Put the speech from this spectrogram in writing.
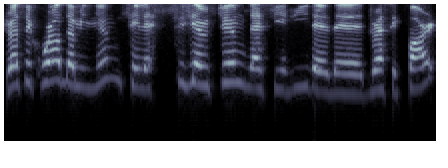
Jurassic World Dominion, c'est le sixième film de la série de, Jurassic Park.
